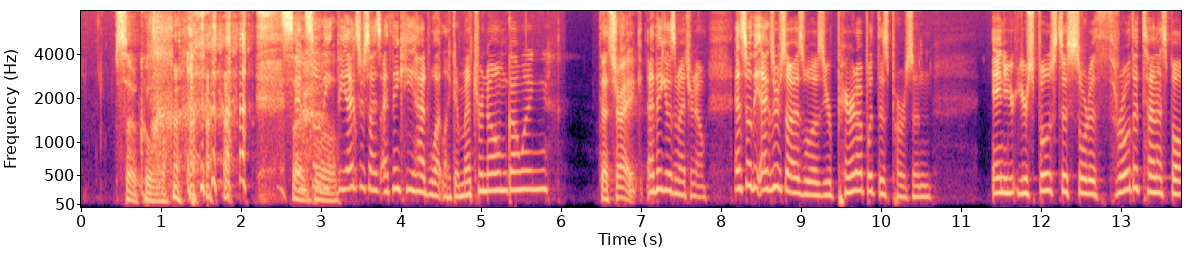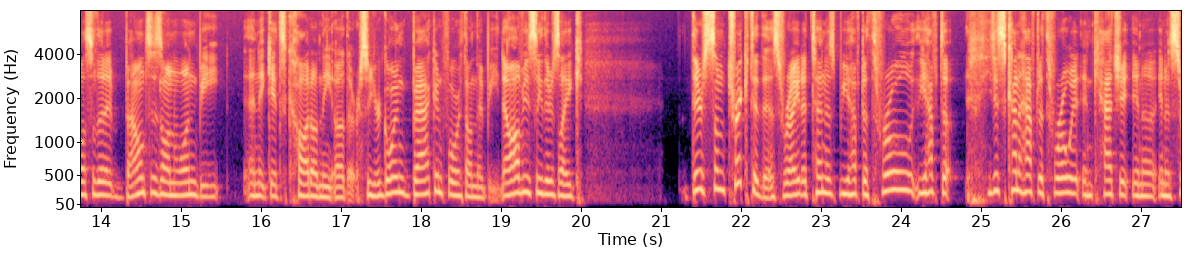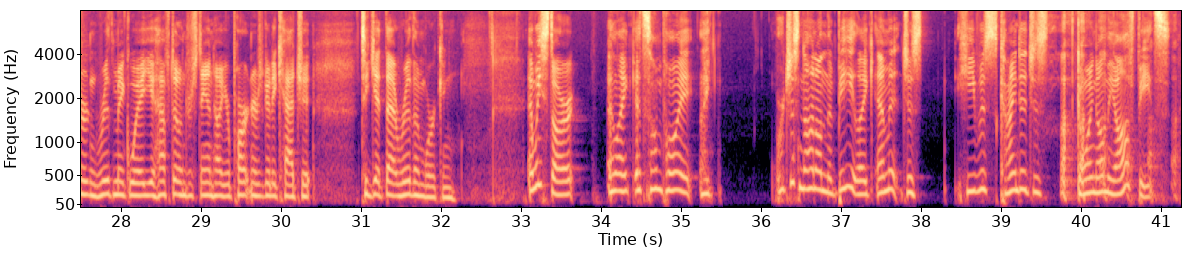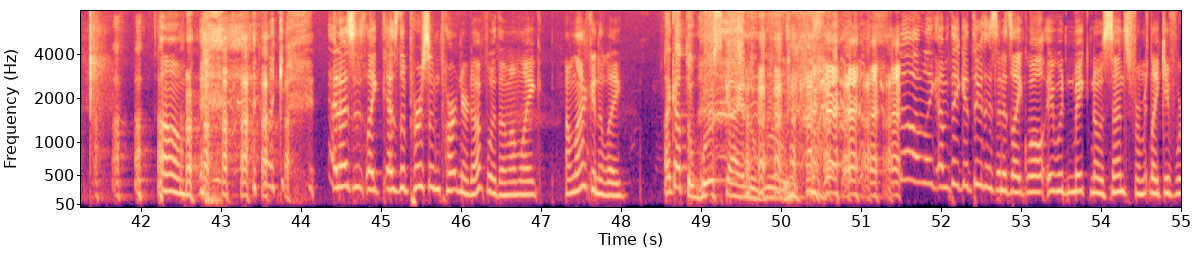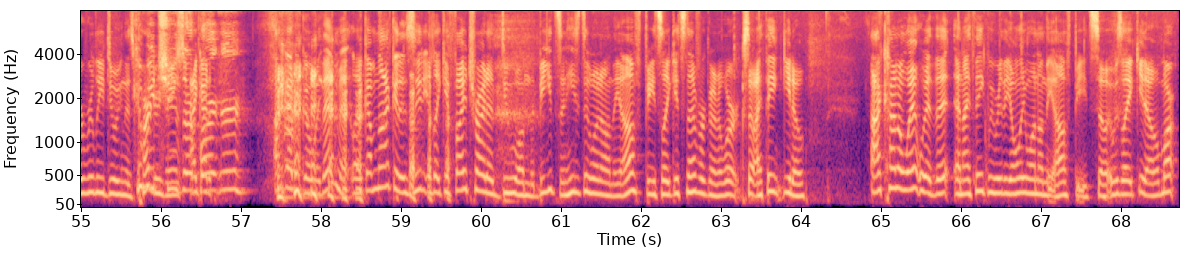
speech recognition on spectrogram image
So cool. so and so cool. the, the exercise, I think he had what, like a metronome going? That's right. I think it was a metronome. And so the exercise was you're paired up with this person, and you're, you're supposed to sort of throw the tennis ball so that it bounces on one beat and it gets caught on the other. So you're going back and forth on the beat. Now, obviously, there's like, there's some trick to this, right? A tennis, you have to throw, you have to, you just kind of have to throw it and catch it in a in a certain rhythmic way. You have to understand how your partner is going to catch it to get that rhythm working. And we start, and like at some point, like we're just not on the beat. Like Emmett just he was kind of just going on the offbeats. Um, like, and as like as the person partnered up with him, I'm like, I'm not gonna like. I got the worst guy in the room. No, I'm like, I'm thinking through this, and it's like, well, it would make no sense for me. Like, if we're really doing this Can partner we choose thing, our I gotta, partner? I gotta go with Emmett. Like, I'm not gonna sit- like if I try to do on the beats and he's doing on the off beats, like it's never gonna work. So I think you know, I kind of went with it, and I think we were the only one on the offbeat. So it was like you know, Mar-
